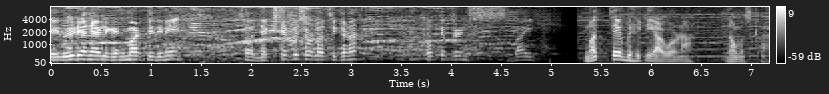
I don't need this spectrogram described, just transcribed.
ಈ ವಿಡಿಯೋನ ಹೇಳಿ ಎಂಡ್ ಮಾಡ್ತಿದ್ದೀನಿ. ಸೊ ನೆಕ್ಸ್ಟ್ ಎಪಿಸೋಡಲ್ಲಿ ಸಿಗೋಣ. ಓಕೆ ಫ್ರೆಂಡ್ಸ್ ಬಾಯ್ ಮತ್ತೆ ಭೇಟಿ ಆಗೋಣ ನಮಸ್ಕಾರ.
